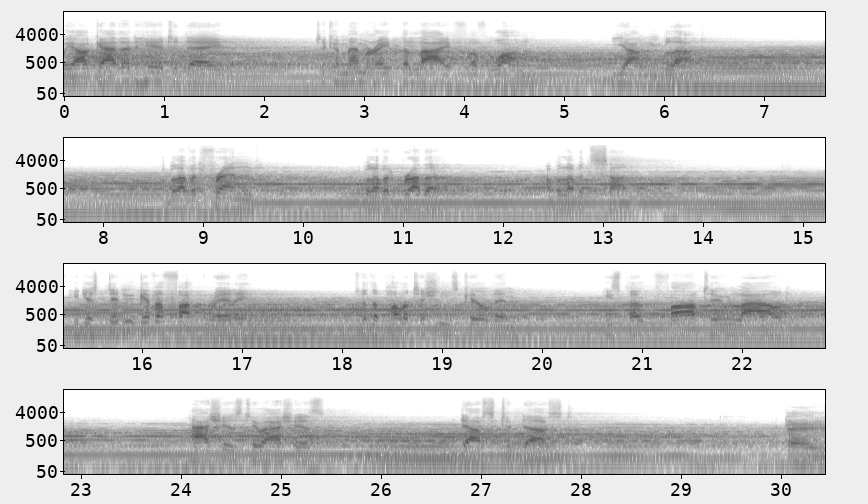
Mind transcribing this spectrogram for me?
We are gathered here today to commemorate the life of one Yungblud. A beloved friend, a beloved brother, a beloved son. He just didn't give a fuck, really, till the politicians killed him. He spoke far too loud. Ashes to ashes, dust to dust. Amen.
